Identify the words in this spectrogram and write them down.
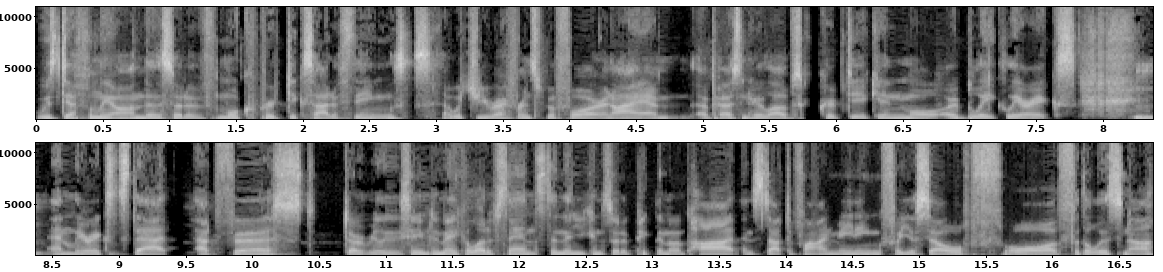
was definitely on the sort of more cryptic side of things, uh, which you referenced before. And I am a person who loves cryptic and more oblique lyrics Mm. and lyrics that at first don't really seem to make a lot of sense. And then you can sort of pick them apart and start to find meaning for yourself or for the listener.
